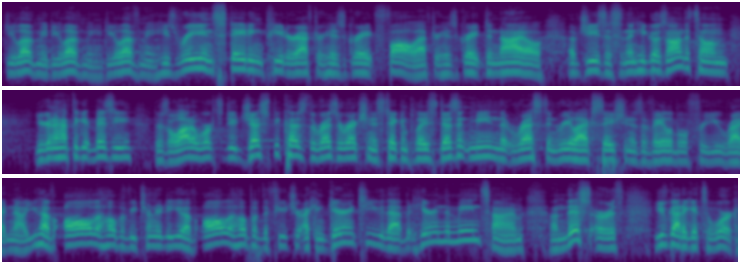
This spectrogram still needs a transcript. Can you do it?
Do you love me? Do you love me? Do you love me? He's reinstating Peter after his great fall, after his great denial of Jesus. And then he goes on to tell him, You're going to have to get busy. There's a lot of work to do. Just because the resurrection has taken place doesn't mean that rest and relaxation is available for you right now. You have all the hope of eternity, you have all the hope of the future. I can guarantee you that. But here in the meantime, on this earth, you've got to get to work.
